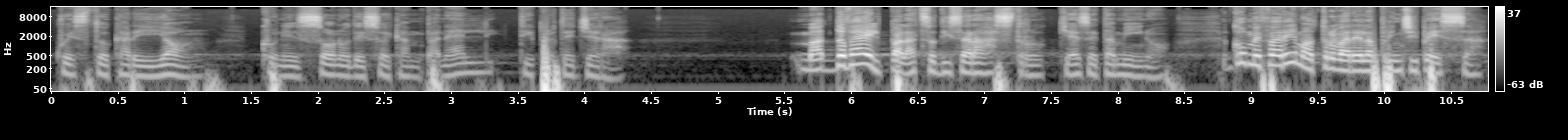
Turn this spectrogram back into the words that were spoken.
Questo carillon, con il suono dei suoi campanelli, ti proteggerà. Ma dov'è il palazzo di Sarastro? chiese Tamino. Come faremo a trovare la principessa?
